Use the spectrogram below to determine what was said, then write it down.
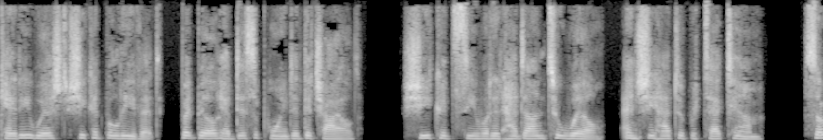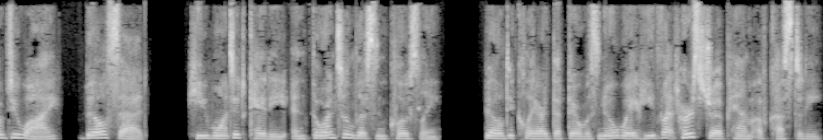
Katie wished she could believe it, but Bill had disappointed the child. She could see what it had done to Will, and she had to protect him. So do I, Bill said. He wanted Katie and Thorne to listen closely. Bill declared that there was no way he'd let her strip him of custody.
